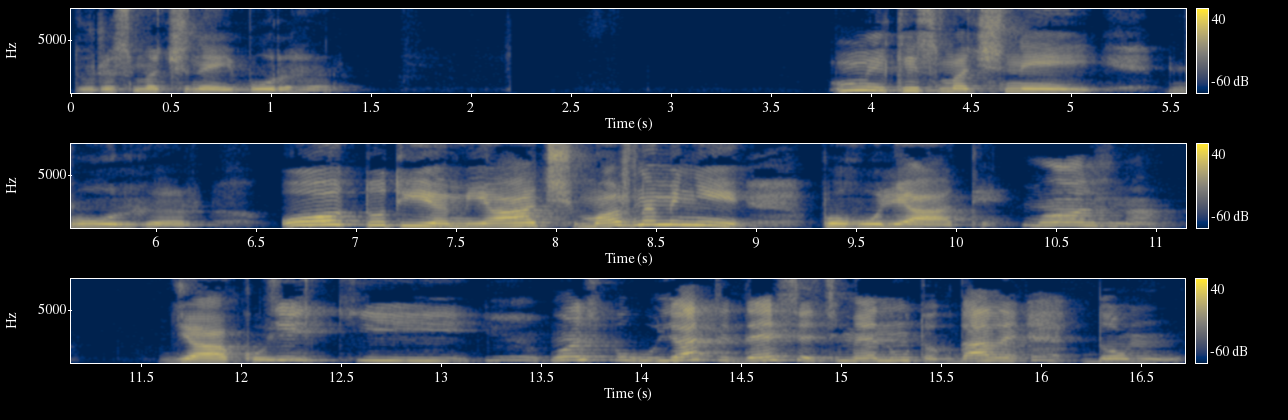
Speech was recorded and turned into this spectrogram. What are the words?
Дуже смачний бургер. М, який смачний бургер. О, тут є м'яч. Можна мені погуляти? Можна. Дякую. Тільки можеш погуляти 10 минуток далі дому.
